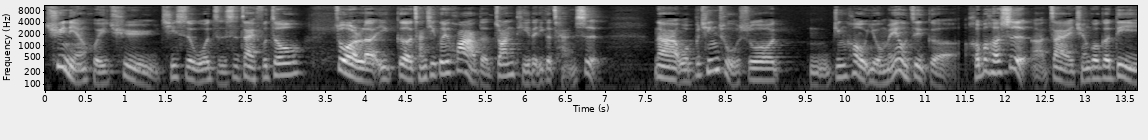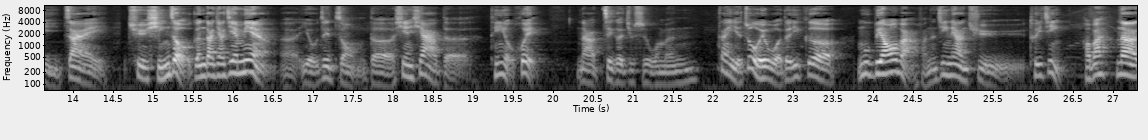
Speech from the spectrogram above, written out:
去年回去，其实我只是在福州。做了一个长期规划的专题的一个尝试，那我不清楚说，嗯，今后有没有这个合不合适啊？在全国各地在去行走，跟大家见面，呃，有这种的线下的听友会，那这个就是我们，但也作为我的一个目标吧，反正尽量去推进。好吧，那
